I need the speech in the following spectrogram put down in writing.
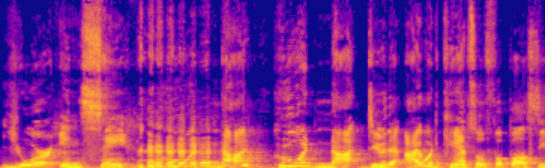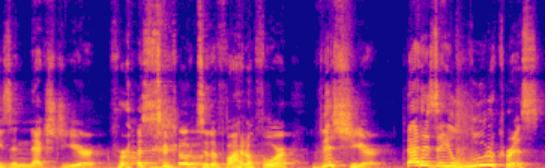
you're insane. who would not who would not do that? I would cancel football season next year for us to go to the final four this year. That is a ludicrous,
